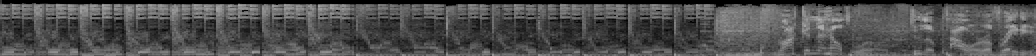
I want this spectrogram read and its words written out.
Rockin' the health world through the power of radio.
